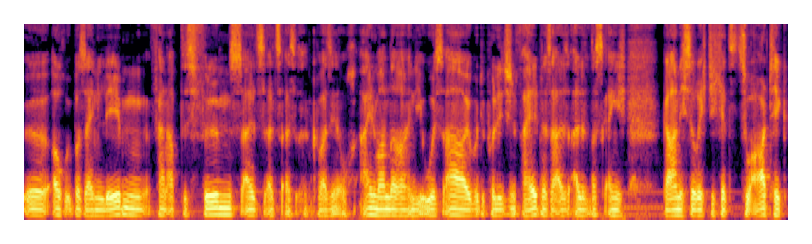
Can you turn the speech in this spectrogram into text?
äh, auch über sein Leben fernab des Films als als als quasi auch Einwanderer in die USA über die politischen Verhältnisse alles alles was eigentlich gar nicht so richtig jetzt zu Arctic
